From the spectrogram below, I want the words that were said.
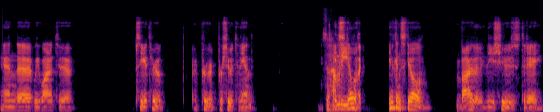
and uh, we wanted to see it through pursue it to the end. So how it's many? Still, you can still buy the, these shoes today,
